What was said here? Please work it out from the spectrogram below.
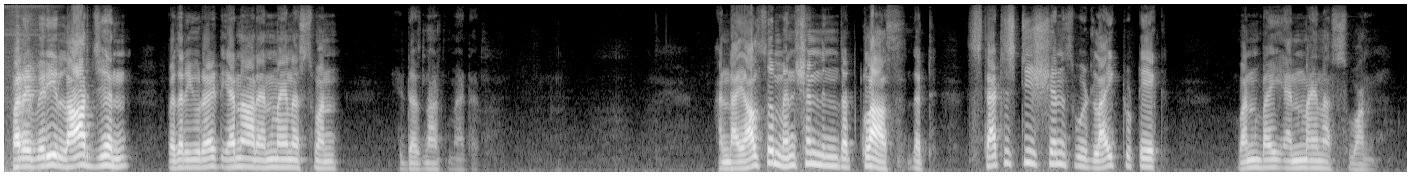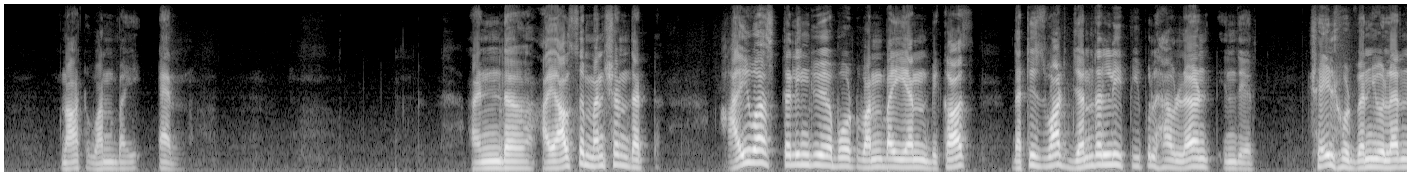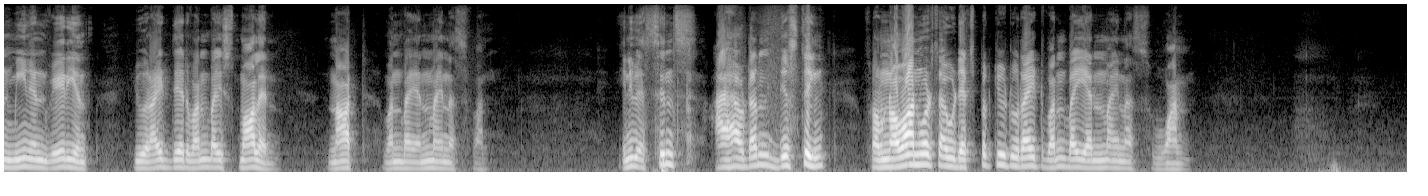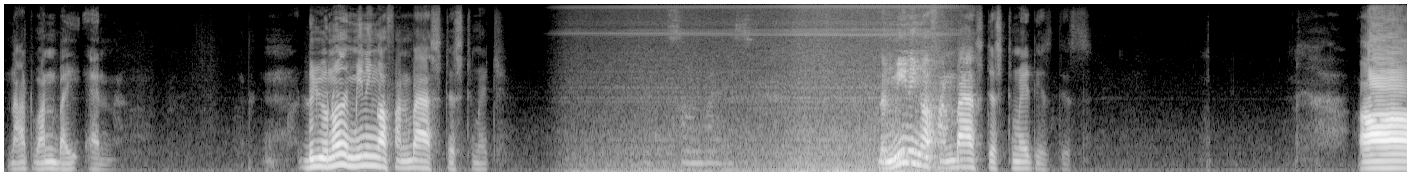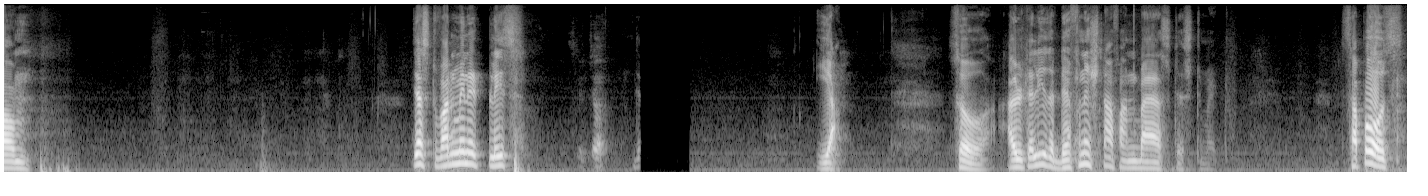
For a very large n whether you write n or n minus 1 it does not matter. And I also mentioned in that class that statisticians would like to take 1 by n minus 1 not 1 by n. And uh, I also mentioned that I was telling you about 1 by n because that is what generally people have learned in their childhood when you learn mean and variance you write there 1 by small n not 1 by n minus 1. Anyway, since I have done this thing from now onwards I would expect you to write 1 by n minus 1 not 1 by n. Do you know the meaning of unbiased estimate? The meaning of unbiased estimate is this. Um, just one minute please. Yeah. So, I will tell you the definition of unbiased estimate. Suppose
